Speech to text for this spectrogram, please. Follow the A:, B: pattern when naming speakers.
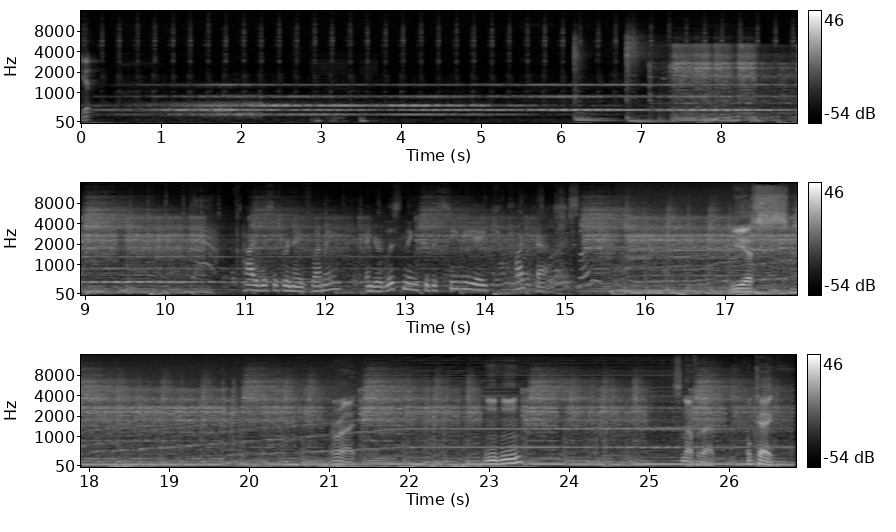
A: Yep.
B: Hi, this is Renee Fleming, and you're listening to the CVH podcast.
A: Yes. All right. Mm-hmm. It's enough of that. Okay.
